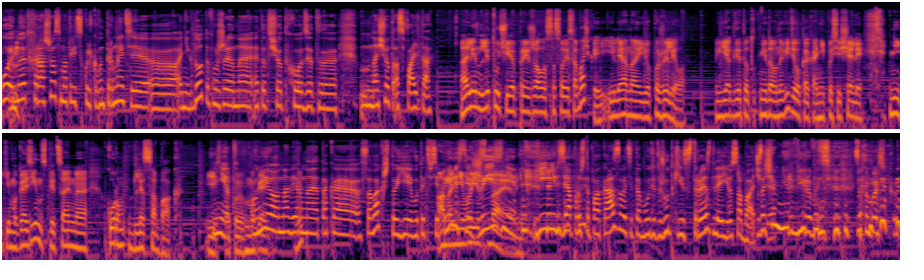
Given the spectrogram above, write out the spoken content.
Ой, ну это хорошо, смотрите, сколько в интернете э, анекдотов уже на этот счет ходит, э, насчет асфальта. Алин Летучая приезжала со своей собачкой или она ее пожалела? Я где-то тут недавно видел, как они посещали некий магазин, специально корм для собак. Есть Нет, такой в у магазине. нее, наверное, такая собака, что ей вот эти все Она прелести жизни, ей нельзя просто показывать, это будет жуткий стресс для ее собачки. Зачем нервировать собачку?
